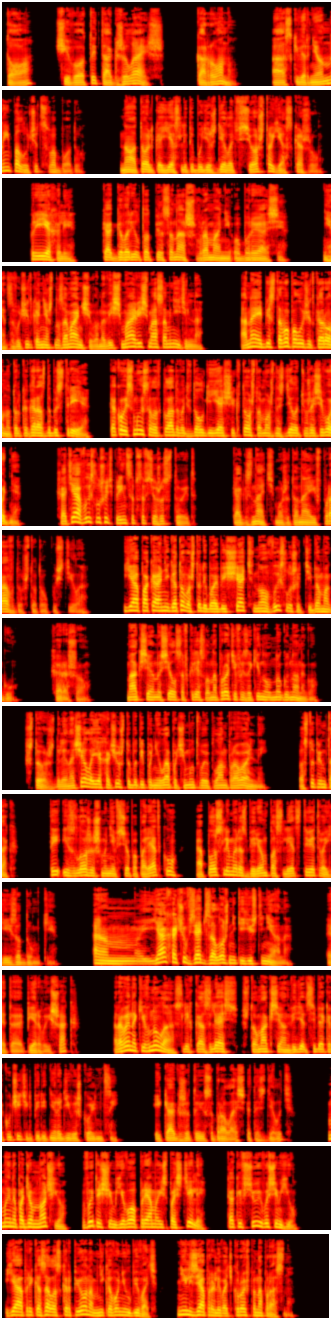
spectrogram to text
«То, чего ты так желаешь. Корону. А оскверненные получат свободу». Но только если ты будешь делать все, что я скажу. Приехали, как говорил тот персонаж в романе о Бореасе. Нет, звучит, конечно, заманчиво, но весьма-весьма сомнительно. Она и без того получит корону, только гораздо быстрее. Какой смысл откладывать в долгий ящик то, что можно сделать уже сегодня? Хотя выслушать принципса все же стоит. Как знать, может, она и вправду что-то упустила. Я пока не готова что-либо обещать, но выслушать тебя могу. Хорошо. Максиан уселся в кресло напротив и закинул ногу на ногу. Что ж, для начала я хочу, чтобы ты поняла, почему твой план провальный. Поступим так. Ты изложишь мне все по порядку, а после мы разберем последствия твоей задумки. Эм, я хочу взять в заложники Юстиниана. Это первый шаг? Равена кивнула, слегка злясь, что Максиан ведет себя как учитель перед нерадивой школьницей. «И как же ты собралась это сделать?» «Мы нападем ночью, вытащим его прямо из постели, как и всю его семью. Я приказала Скорпионам никого не убивать. Нельзя проливать кровь понапрасну».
